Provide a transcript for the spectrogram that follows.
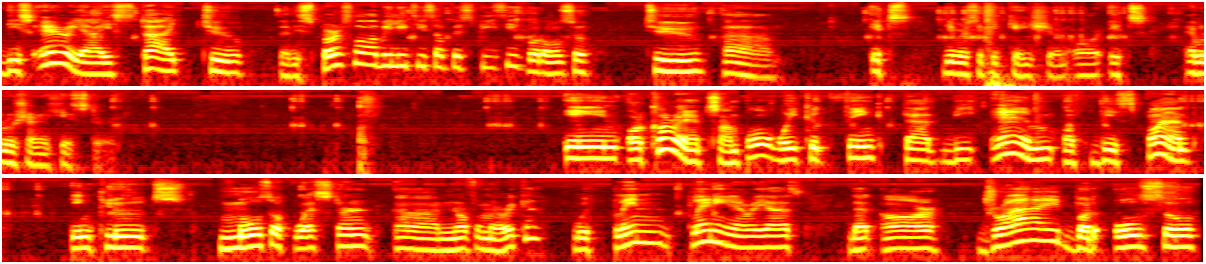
this area is tied to the dispersal abilities of the species, but also to uh, its diversification or its evolutionary history. In our current example, we could think that the M of this plant includes most of Western uh, North America with plen plenty areas that are dry but also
